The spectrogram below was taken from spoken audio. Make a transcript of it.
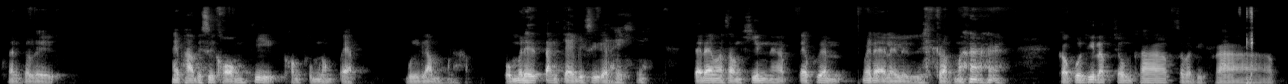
เพื่อนก็เลย ให้พาไปซื้อของที่คลองถมหนองแปบบุรีรัมย์นะครับ ผมไม่ได้ตั้งใจไปซื้ออะไรแต่ได้มาสองชิ้นนะครับ แต่เพื่อนไม่ได้อะไรเลยกลับมา ขอบคุณที่รับชมครับ สวัสดีครับ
